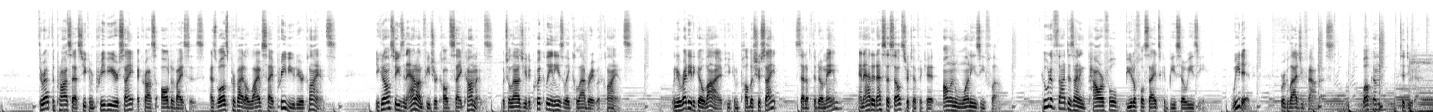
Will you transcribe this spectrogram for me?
Throughout the process, you can preview your site across all devices, as well as provide a live site preview to your clients. You can also use an add-on feature called Site Comments, which allows you to quickly and easily collaborate with clients. When you're ready to go live, you can publish your site, set up the domain, and add an SSL certificate all in one easy flow. Who would have thought designing powerful, beautiful sites could be so easy? We did. We're glad you found us. Welcome to Duda.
